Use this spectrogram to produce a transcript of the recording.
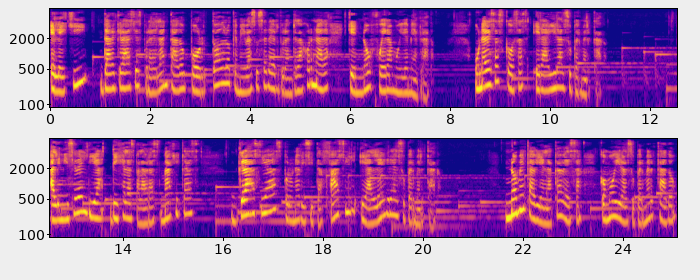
elegí dar gracias por adelantado por todo lo que me iba a suceder durante la jornada que no fuera muy de mi agrado. Una de esas cosas era ir al supermercado. Al inicio del día dije las palabras mágicas, gracias por una visita fácil y alegre al supermercado. No me cabía en la cabeza cómo ir al supermercado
